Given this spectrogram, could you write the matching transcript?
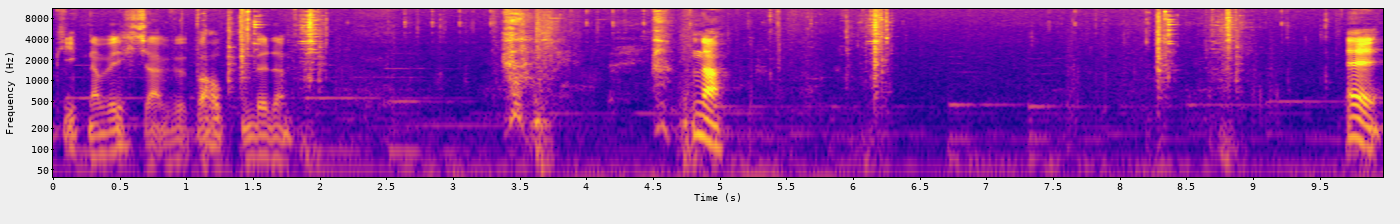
Gegner, will ich ja behaupten, bitte. Na. Ey.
